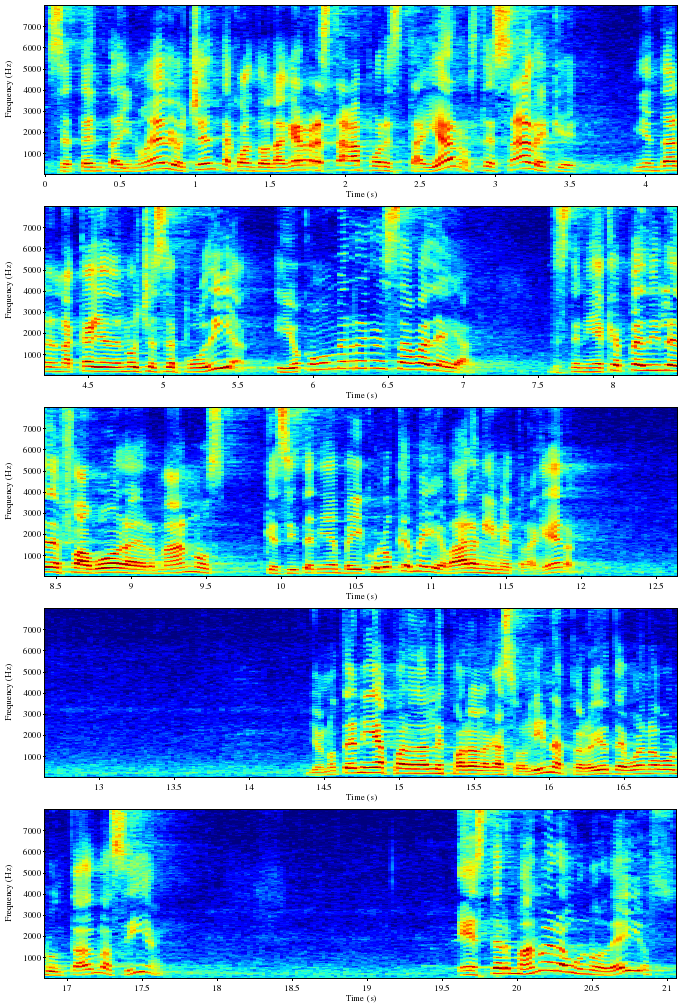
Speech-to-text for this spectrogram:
79, 80, cuando la guerra estaba por estallar. Usted sabe que ni andar en la calle de noche se podía. Y yo como me regresaba de allá, les tenía que pedirle de favor a hermanos que si tenían vehículo que me llevaran y me trajeran. Yo no tenía para darles para la gasolina, pero ellos de buena voluntad lo hacían. Este hermano era uno de ellos.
